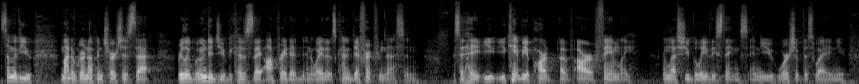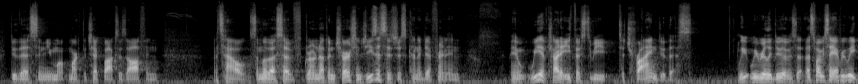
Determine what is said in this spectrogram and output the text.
Some of you might have grown up in churches that really wounded you because they operated in a way that was kind of different from this. And I said, hey, you, you can't be a part of our family unless you believe these things and you worship this way and you do this and you mark the check boxes off. And that's how some of us have grown up in church. And Jesus is just kind of different. And man, we have tried to ethos to be to try and do this. We, we really do. That's why we say every week,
